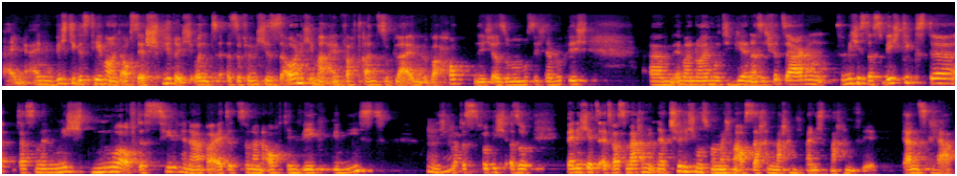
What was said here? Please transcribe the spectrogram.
ein, ein wichtiges Thema und auch sehr schwierig. Und also für mich ist es auch nicht immer einfach dran zu bleiben, überhaupt nicht. Also man muss sich da wirklich ähm, immer neu motivieren. Also ich würde sagen, für mich ist das Wichtigste, dass man nicht nur auf das Ziel hinarbeitet, sondern auch den Weg genießt. Und ich mhm. glaube, das ist wirklich, also wenn ich jetzt etwas mache, natürlich muss man manchmal auch Sachen machen, die man nicht machen will. Ganz klar.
